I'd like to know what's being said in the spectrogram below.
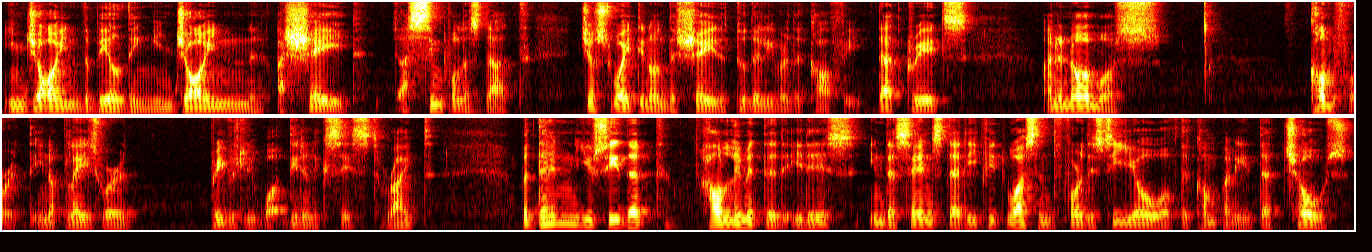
enjoying the building enjoying a shade as simple as that. Just waiting on the shade to deliver the coffee. That creates an enormous comfort in a place where previously what didn't exist, right? But then you see that how limited it is in the sense that if it wasn't for the CEO of the company that chose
